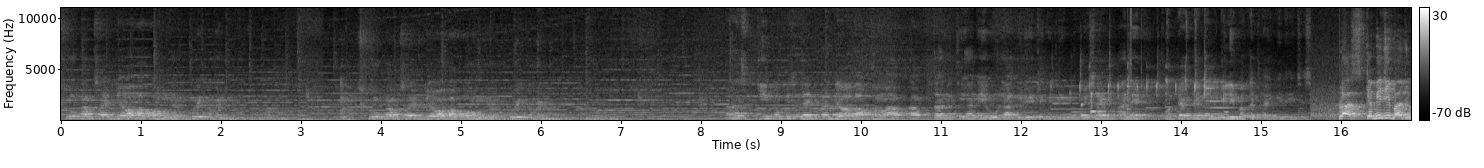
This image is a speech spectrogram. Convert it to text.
શું કામ સાહેબ જવાબ આપો અમને. કોઈ કમેન્ટ નહીં. શું કામ સાહેબ જવાબ આપો અમને. કોઈ કમેન્ટ નહીં. ચીફ ઓફિસર સાહેબ પણ જવાબ આપવામાં આવ- આપતા નથી અને એવું લાગી રહ્યું છે કે ચીફ ઓફિસર સાહેબ અને કોન્ટ્રાક્ટરની મિલીભગત લાગી રહી છે પ્લસ કે બીજી બાજુ,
